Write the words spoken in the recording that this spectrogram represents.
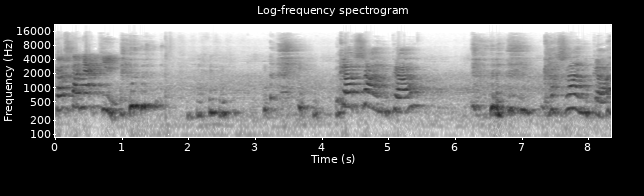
Kasztaniaki. Kaszanka. Kaszanka.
